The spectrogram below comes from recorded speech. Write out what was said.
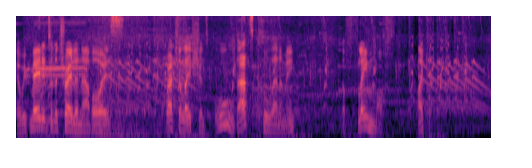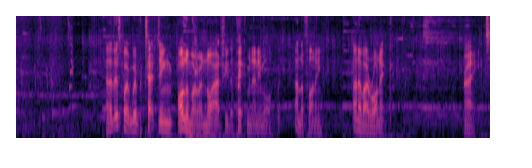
Yeah, we've made it to the trailer now, boys. Congratulations. Ooh, that's cool enemy. A flame moth. I like it. And at this point, we're protecting Olimar and not actually the Pikmin anymore. Kind of funny. Kind of ironic. Right.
